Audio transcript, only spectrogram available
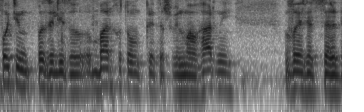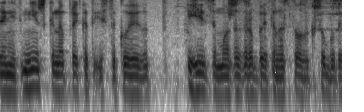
потім по залізу бархатом вкрити, щоб він мав гарний вигляд всередині. Ніжки, наприклад, із такої от гільзи може зробити на столик, що буде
